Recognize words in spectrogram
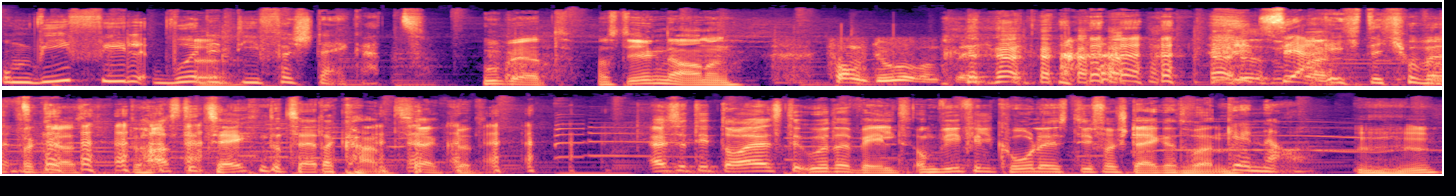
Um wie viel wurde Äh. die versteigert? Hubert, hast du irgendeine Ahnung? Fang du und weg. Sehr richtig, Hubert. Du hast die Zeichen der Zeit erkannt. Sehr gut. Also die teuerste Uhr der Welt. Um wie viel Kohle ist die versteigert worden? Genau. Mhm.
